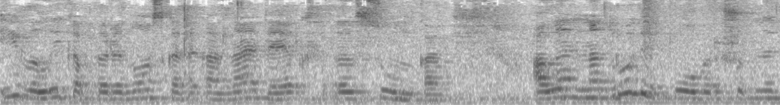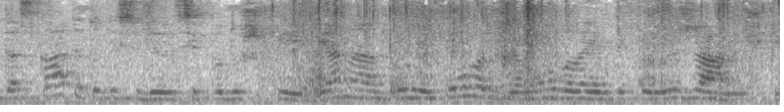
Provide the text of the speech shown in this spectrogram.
і велика переноска, така, знаєте, як е, сумка. Але на другий поверх, щоб не таскати туди-сюди ці подушки, я на другий поверх замовила їм такі лежаночки.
